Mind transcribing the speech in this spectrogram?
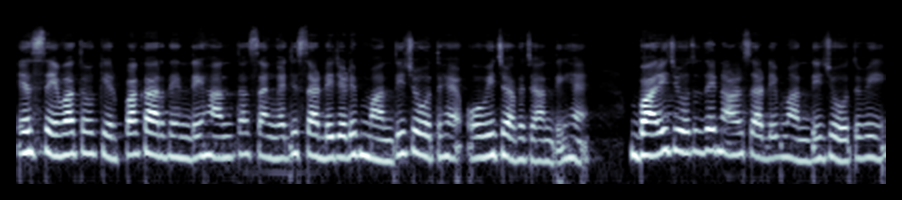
ਇਸ ਸੇਵਾ ਤੋਂ ਕਿਰਪਾ ਕਰ ਦਿੰਦੇ ਹਨ, ਤਾਂ ਸੰਗਤ ਜੀ ਸਾਡੇ ਜਿਹੜੇ ਮਨ ਦੀ ਜੋਤ ਹੈ, ਉਹ ਵੀ ਜਗ ਜਾਂਦੀ ਹੈ। ਬਾਰੀ ਜੋਤ ਦੇ ਨਾਲ ਸਾਡੇ ਮਨ ਦੀ ਜੋਤ ਵੀ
